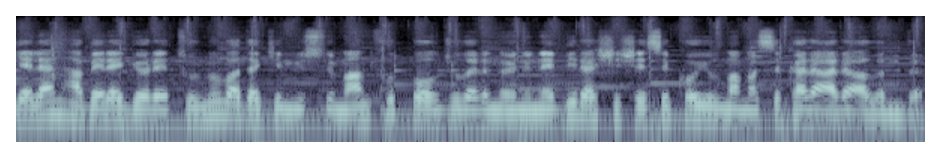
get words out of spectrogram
Gelen habere göre turnuvadaki Müslüman futbolcuların önüne bira şişesi koyulmaması kararı alındı.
